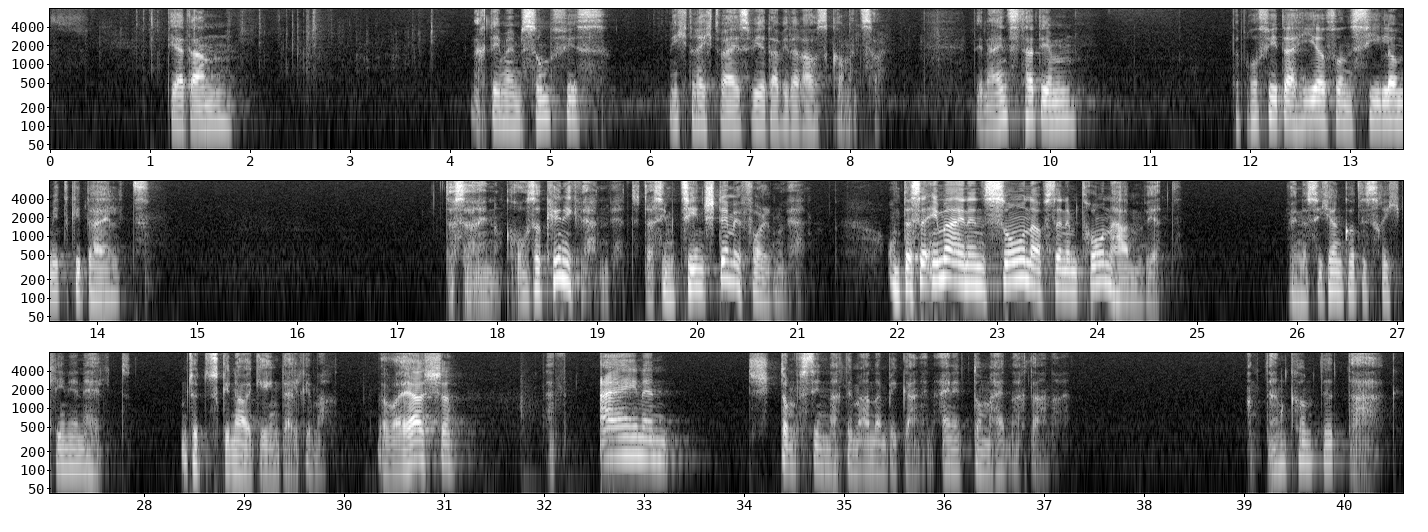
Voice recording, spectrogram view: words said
der dann, nachdem er im Sumpf ist, nicht recht weiß, wie er da wieder rauskommen soll. Denn einst hat ihm der Prophet Ahia von Silo mitgeteilt, dass er ein großer König werden wird, dass ihm zehn Stämme folgen werden und dass er immer einen Sohn auf seinem Thron haben wird, wenn er sich an Gottes Richtlinien hält. Und er hat das genaue Gegenteil gemacht. Er war Herrscher, hat einen Stumpfsinn nach dem anderen begangen, eine Dummheit nach der anderen. Und dann kommt der Tag,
